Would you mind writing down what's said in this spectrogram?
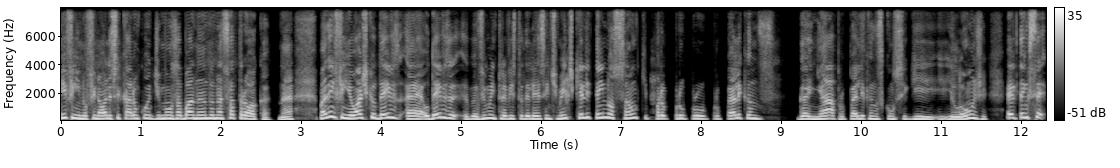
Enfim, no final eles ficaram de mãos abanando nessa troca, né? Mas enfim, eu acho que o Davis, é, o Davis, eu vi uma entrevista dele recentemente que ele tem noção que pro, pro, pro, pro Pelicans ganhar, pro Pelicans conseguir ir longe, ele tem que ser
